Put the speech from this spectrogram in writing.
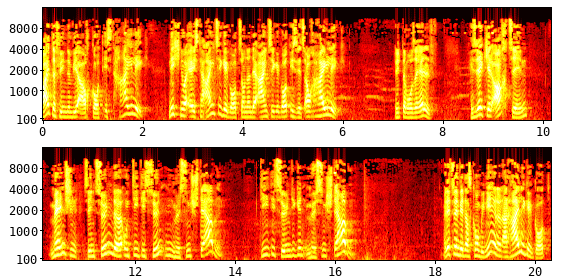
Weiter finden wir auch, Gott ist heilig. Nicht nur er ist der einzige Gott, sondern der einzige Gott ist jetzt auch heilig. 3. Mose 11. Hesekiel 18, Menschen sind Sünder und die, die sünden, müssen sterben. Die, die sündigen, müssen sterben. Und jetzt, wenn wir das kombinieren, ein heiliger Gott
